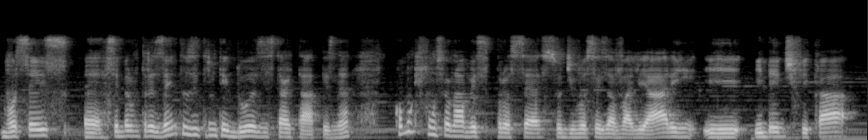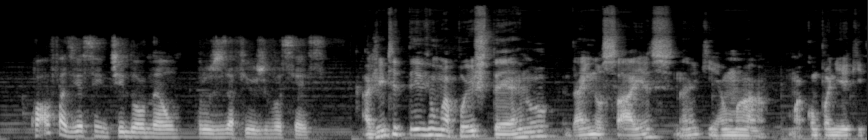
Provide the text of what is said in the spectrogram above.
Vocês é, receberam 332 startups, né? Como que funcionava esse processo de vocês avaliarem e identificar qual fazia sentido ou não para os desafios de vocês? A gente teve um apoio externo da InnoScience, né, que é uma, uma companhia que,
